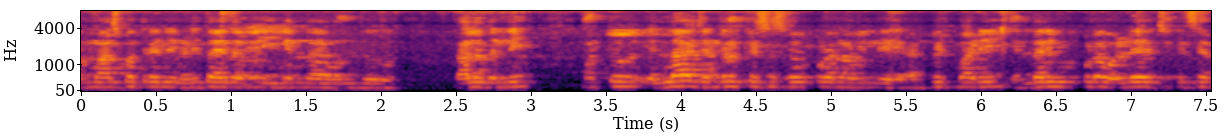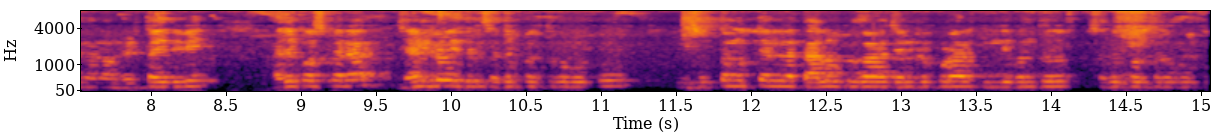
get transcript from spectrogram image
ನಮ್ಮ ಆಸ್ಪತ್ರೆಯಲ್ಲಿ ನಡೀತಾ ಇದ್ದಾವೆ ಈಗಿನ ಒಂದು ಕಾಲದಲ್ಲಿ ಮತ್ತು ಎಲ್ಲ ಜನರಲ್ ಕೇಸಸ್ಗಳು ಕೂಡ ನಾವು ಇಲ್ಲಿ ಅಡ್ಮಿಟ್ ಮಾಡಿ ಎಲ್ಲರಿಗೂ ಕೂಡ ಒಳ್ಳೆಯ ಚಿಕಿತ್ಸೆಯನ್ನು ನಾವು ನೀಡ್ತಾ ಇದ್ದೀವಿ. ಅದಕ್ಕೋಸ್ಕರ ಜನರು ಇದ್ರ ಸದುಪಯೋಗ ತಗೋಬೇಕು. ಈ ಸುತ್ತಮುತ್ತಲಿನ ತಾಲೂಕುಗಳ ಜನರು ಕೂಡ ಇಲ್ಲಿ ಬಂದು ಸದುಪಯೋಗ ತಗೋಬೇಕು.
